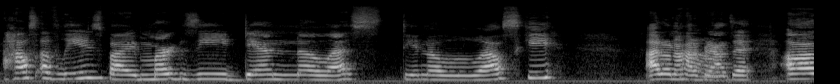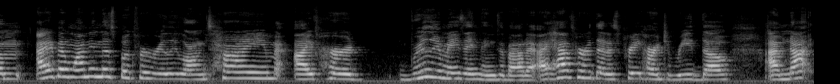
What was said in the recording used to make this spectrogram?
House of Leaves by Mark Z. Danielewski. I don't know how to oh. pronounce it. Um, I've been wanting this book for a really long time. I've heard really amazing things about it. I have heard that it's pretty hard to read though. I'm not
